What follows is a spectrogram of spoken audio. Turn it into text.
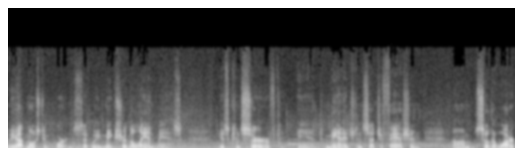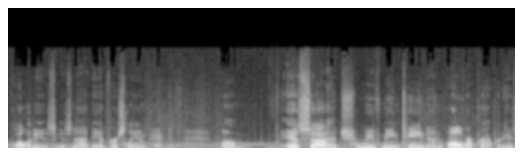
the utmost importance that we make sure the landmass is conserved and managed in such a fashion um, so that water quality is, is not adversely impacted. Um, as such, we've maintained on all of our properties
